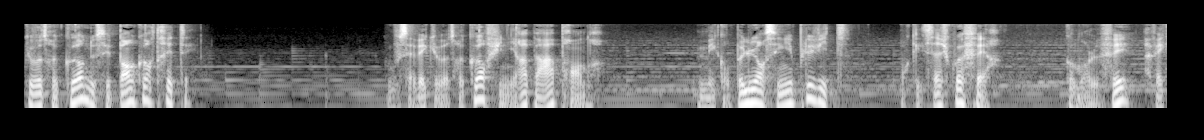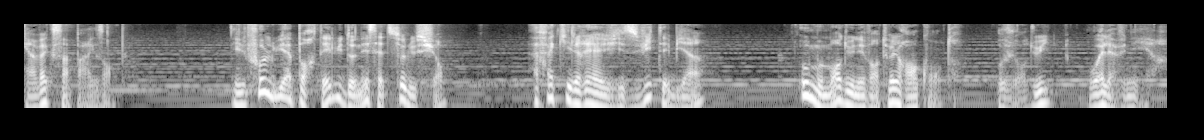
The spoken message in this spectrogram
que votre corps ne sait pas encore traiter. Vous savez que votre corps finira par apprendre, mais qu'on peut lui enseigner plus vite, pour qu'il sache quoi faire, comme on le fait avec un vaccin par exemple. Il faut lui apporter, lui donner cette solution, afin qu'il réagisse vite et bien au moment d'une éventuelle rencontre, aujourd'hui ou à l'avenir?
